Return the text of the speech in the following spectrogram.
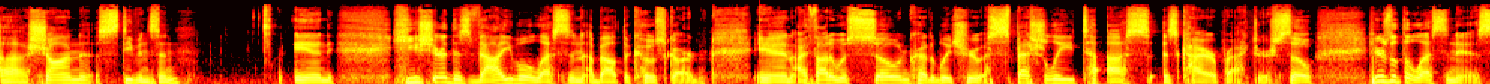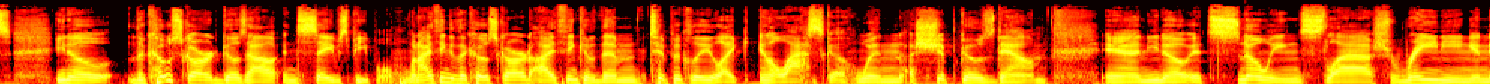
uh, Sean Stephenson and he shared this valuable lesson about the Coast Guard. And I thought it was so incredibly true, especially to us as chiropractors. So here's what the lesson is you know, the Coast Guard goes out and saves people. When I think of the Coast Guard, I think of them typically like in Alaska when a ship goes down and, you know, it's snowing slash raining and,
